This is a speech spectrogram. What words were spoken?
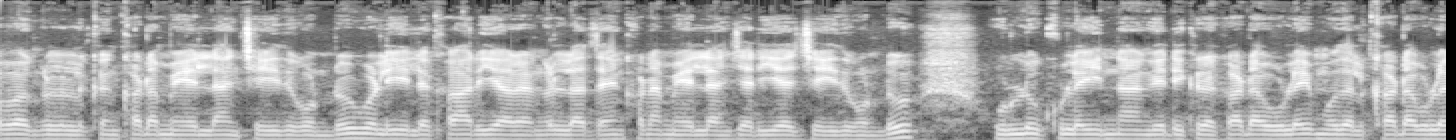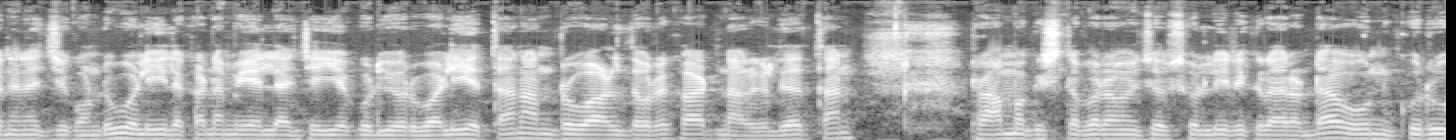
அவங்களுக்கும் கடமையெல்லாம் செய்து கொண்டு வெளியில் காரியாலயங்கள் எல்லாத்தையும் கடமையெல்லாம் சரியாக செய்து கொண்டு உள்ளுக்குள்ளேயும் நாங்கள் இருக்கிற கடவுளை முதல் கடவுளை நினச்சி கொண்டு வெளியில் கடமையெல்லாம் செய்யக்கூடிய ஒரு வழியைத்தான் அன்று வாழ்ந்தவரை காட்டினார்கள். இதைத்தான் ராமகிருஷ்ண பரமேஸ்வர் சொல்லியிருக்கிறாருண்டா உன் குரு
